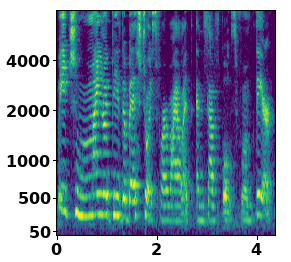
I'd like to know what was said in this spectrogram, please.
which might not be the best choice for Violet and South goes from there.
